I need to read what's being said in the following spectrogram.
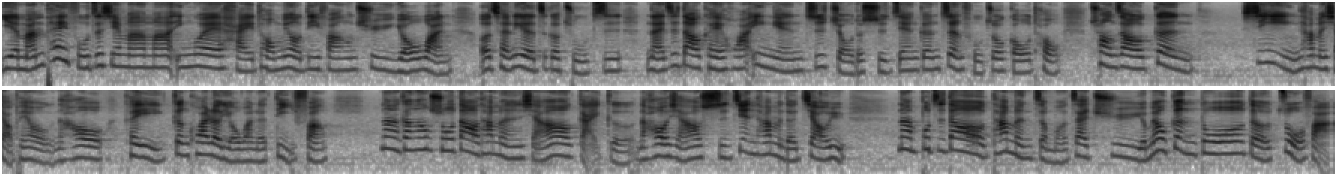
也蛮佩服这些妈妈，因为孩童没有地方去游玩而成立了这个组织，乃至到可以花一年之久的时间跟政府做沟通，创造更吸引他们小朋友，然后可以更快乐游玩的地方。那刚刚说到他们想要改革，然后想要实践他们的教育。那不知道他们怎么再去，有没有更多的做法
